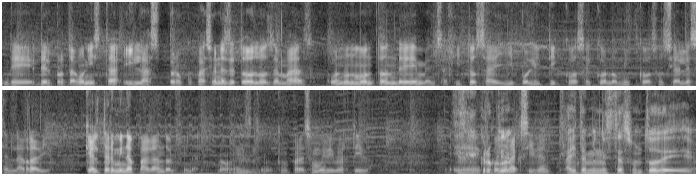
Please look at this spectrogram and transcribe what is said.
de- del protagonista y las preocupaciones de todos los demás, con un montón de mensajitos ahí políticos, económicos, sociales en la radio, que él termina pagando al final, ¿no? Mm. Este, que me parece muy divertido. Sí, es que Eh, creo con que- un accidente. Hay también este asunto de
